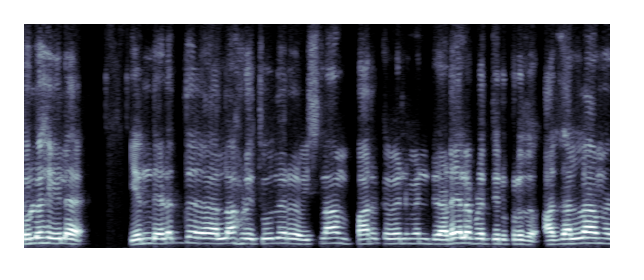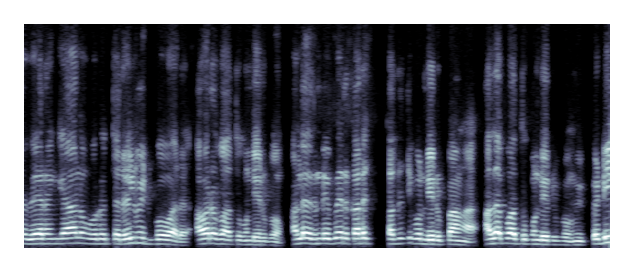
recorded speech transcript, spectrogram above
தொழுகையில எந்த இடத்த அல்லாஹுடைய தூதர் இஸ்லாம் பார்க்க வேண்டும் என்று அடையாளப்படுத்தி இருக்கிறதோ அது அல்லாம வேற எங்கேயாலும் ஒருத்தர் ஹெல்மெட் போவாரு அவரை பார்த்து கொண்டிருப்போம். அல்லது ரெண்டு பேர் கதை கதைச்சு கொண்டிருப்பாங்க அதை பார்த்து கொண்டிருப்போம். இப்படி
